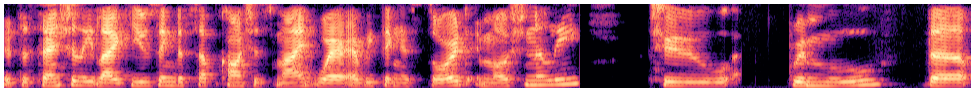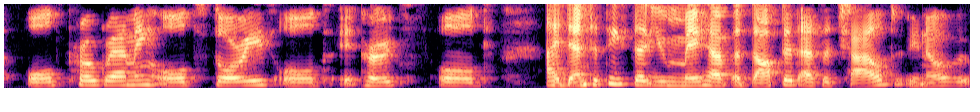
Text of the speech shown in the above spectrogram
it's essentially like using the subconscious mind, where everything is stored emotionally, to remove the old programming, old stories, old it hurts, old identities that you may have adopted as a child. You know,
